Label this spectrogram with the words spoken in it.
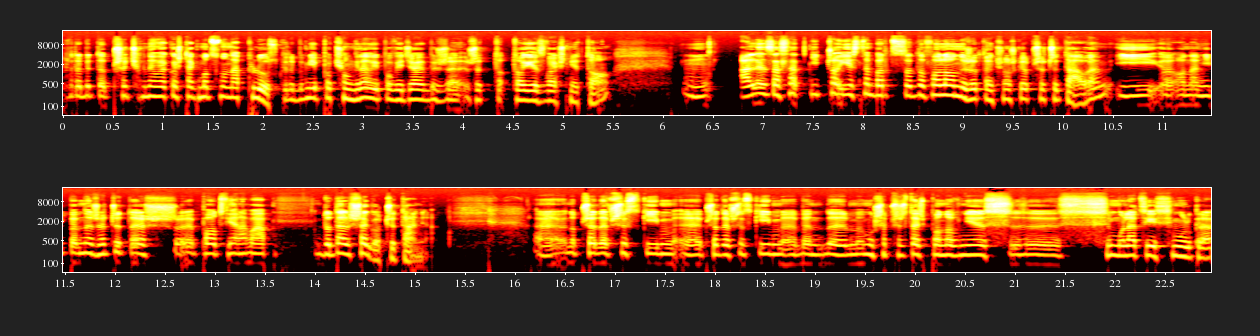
które by to przeciągnęły jakoś tak mocno na plus, które by mnie pociągnęły i powiedziałyby, że, że to, to jest właśnie to. Ale zasadniczo jestem bardzo zadowolony, że tę książkę przeczytałem i ona mi pewne rzeczy też e, pootwierała do dalszego czytania. E, no przede wszystkim, e, przede wszystkim e, będę, muszę przeczytać ponownie symulację Simulcra,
